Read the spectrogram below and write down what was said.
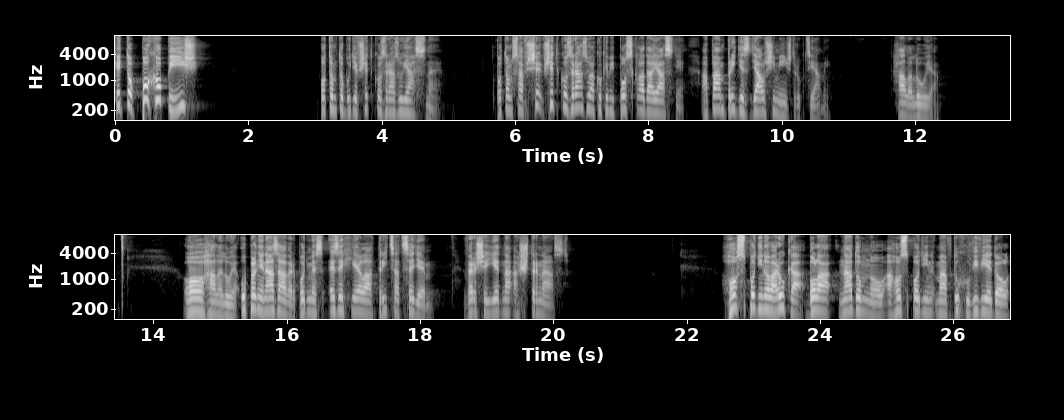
keď to pochopíš, potom to bude všetko zrazu jasné. Potom sa všetko zrazu ako keby poskladá jasne. A pán príde s ďalšími inštrukciami. Halelúja. Ó, oh, halelúja. Úplne na záver, poďme z Ezechiela 37, verše 1 až 14. Hospodinová ruka bola nado mnou a hospodin ma v duchu vyviedol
